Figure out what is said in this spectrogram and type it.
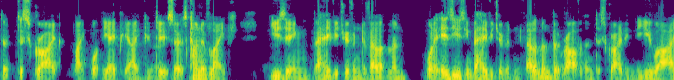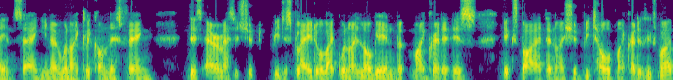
that describe like what the API could do. So it's kind of like using behavior driven development well, it is using behavior driven development, but rather than describing the UI and saying, you know, when I click on this thing, this error message should be displayed, or like when I log in, but my credit is expired, then I should be told my credit's expired.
